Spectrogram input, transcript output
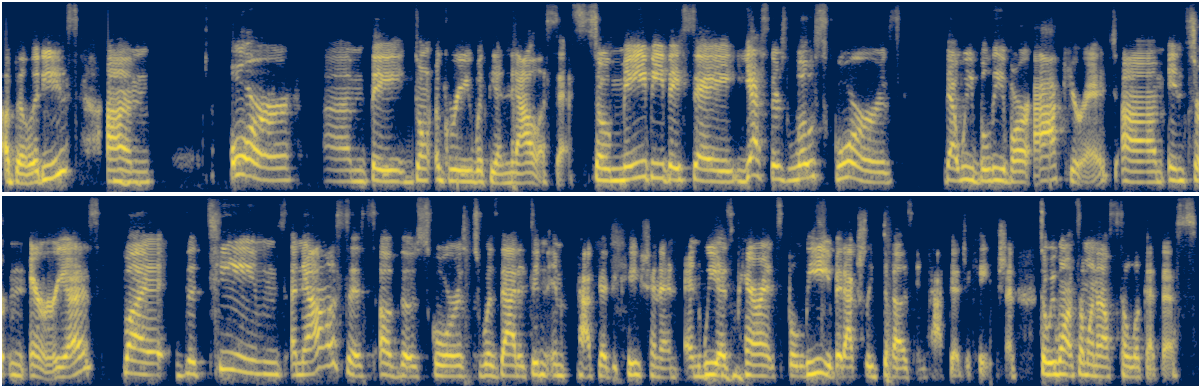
abilities, um, mm-hmm. or um, they don't agree with the analysis. So maybe they say, yes, there's low scores that we believe are accurate um, in certain areas. But the team's analysis of those scores was that it didn't impact education. And, and we as parents believe it actually does impact education. So we want someone else to look at this.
